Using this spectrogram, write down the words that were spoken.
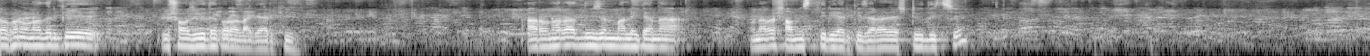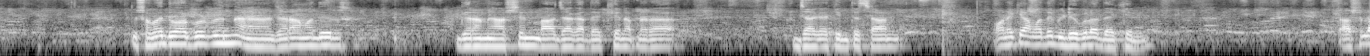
তখন ওনাদেরকে সহযোগিতা করা লাগে আর কি। আর ওনারা দুইজন মালিকানা, ওনারা স্বামী স্ত্রী আর কি, যারা রেস্টিউ দিচ্ছে। তো সবাই দোয়া করবেন যারা আমাদের গ্রামে আসেন বা জায়গা দেখেন, আপনারা জায়গা কিনতে চান, অনেকে আমাদের ভিডিওগুলো দেখেন। আসলে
